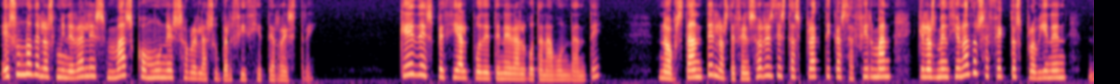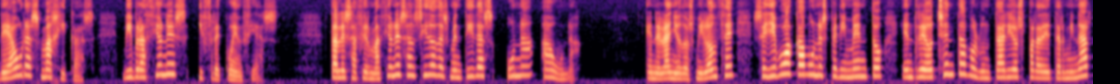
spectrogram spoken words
es uno de los minerales más comunes sobre la superficie terrestre. ¿Qué de especial puede tener algo tan abundante? No obstante, los defensores de estas prácticas afirman que los mencionados efectos provienen de auras mágicas, vibraciones y frecuencias. Tales afirmaciones han sido desmentidas una a una. En el año 2011 se llevó a cabo un experimento entre 80 voluntarios para determinar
